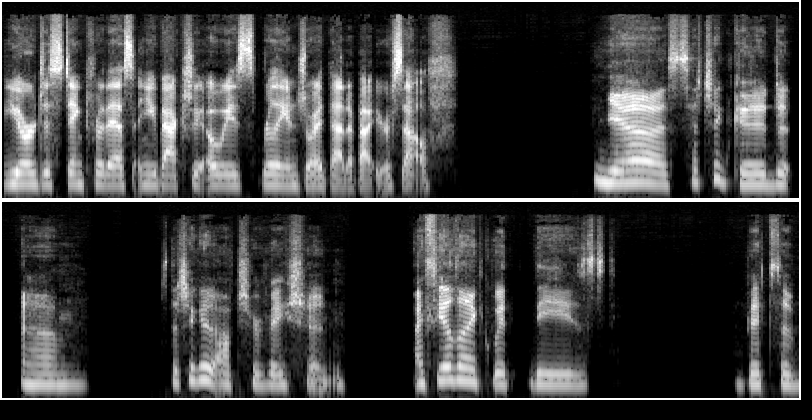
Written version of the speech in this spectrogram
you're distinct for this and you've actually always really enjoyed that about yourself? Yeah, such a good um such a good observation. I feel like with these bits of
